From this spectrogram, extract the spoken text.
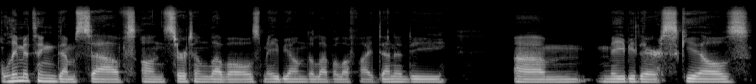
limiting themselves on certain levels, maybe on the level of identity, um, maybe their skills.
